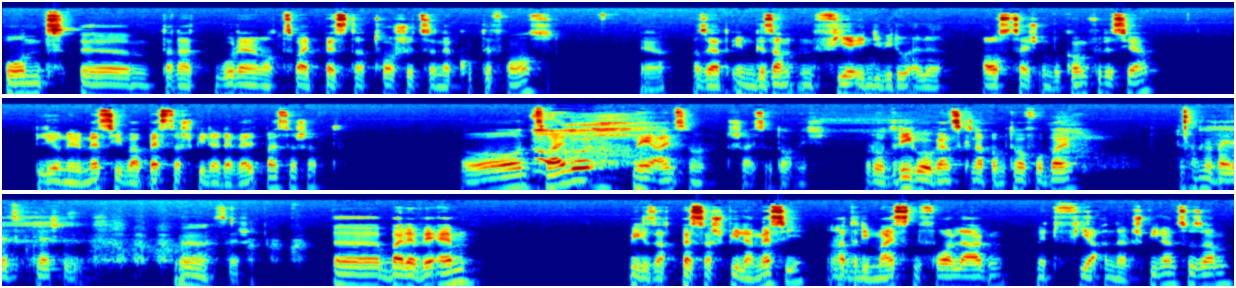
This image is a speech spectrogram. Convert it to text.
Und ähm, dann hat, wurde er noch zweitbester Torschütze in der Coupe de France. Ja, also er hat im Gesamten vier individuelle Auszeichnungen bekommen für das Jahr. Lionel Messi war bester Spieler der Weltmeisterschaft. Und 2-0. Nee, 1-0. Scheiße, doch nicht. Rodrigo ganz knapp am Tor vorbei. Das haben wir beide jetzt gleich gesehen. Ja, sehr schön. Äh, bei der WM, wie gesagt, bester Spieler Messi, hatte die meisten Vorlagen mit vier anderen Spielern zusammen,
